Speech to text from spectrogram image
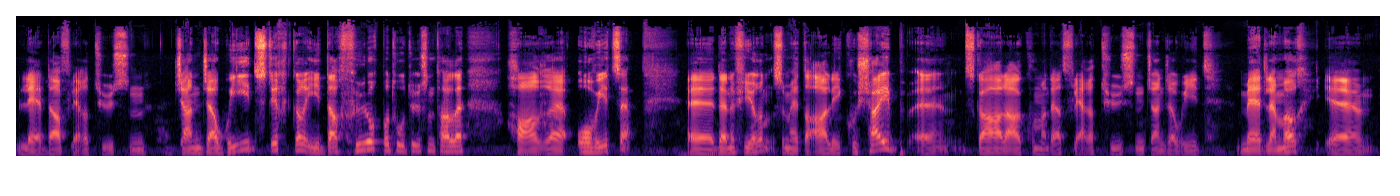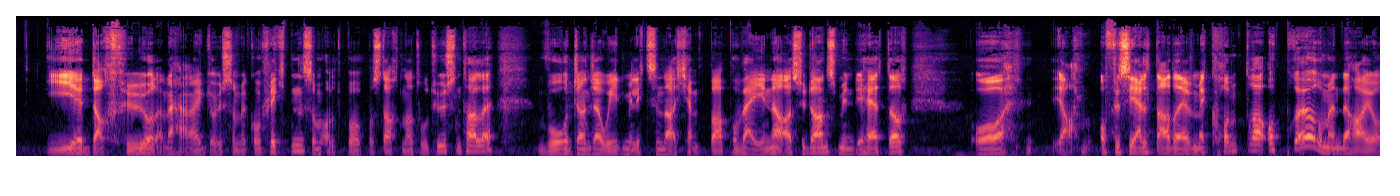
leda flere tusen Janjaweed-styrker i Darfur på 2000-tallet, har overgitt seg. Denne fyren, som heter Ali Kushaib, skal ha da kommandert flere tusen Janjaweed-medlemmer i Darfur, denne her grusomme konflikten som holdt på på starten av 2000-tallet, hvor Janjaweed-militsen da kjempa på vegne av Sudans myndigheter og ja, offisielt da drevet med kontraopprør, men det har jo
